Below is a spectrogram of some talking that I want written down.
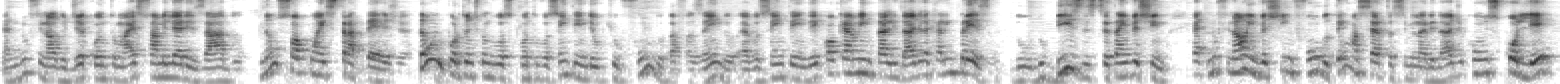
Né? No final do dia, quanto mais familiarizado, não só com a estratégia, tão importante quanto você, quanto você entender o que o fundo está fazendo, é você entender qual é a mentalidade daquela empresa, do, do business que você está investindo. É, no final, investir em fundo tem uma certa similaridade com escolher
